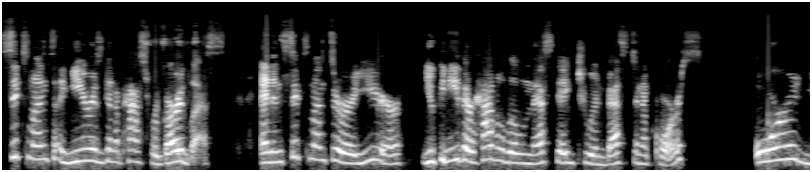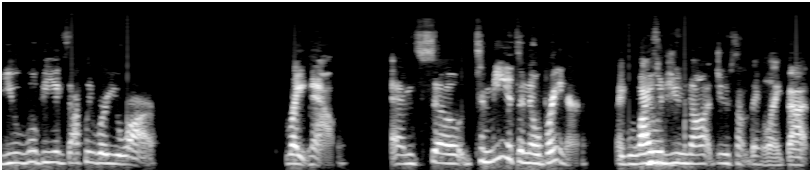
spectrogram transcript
six months, a year is going to pass regardless. And in six months or a year, you can either have a little nest egg to invest in a course, or you will be exactly where you are right now. And so to me, it's a no brainer. Like, why would you not do something like that?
